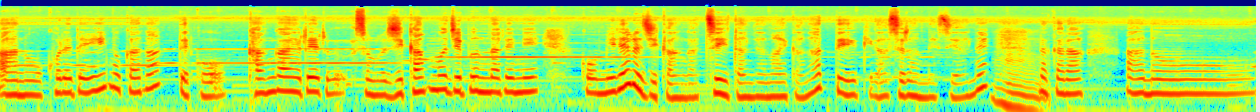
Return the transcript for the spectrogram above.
あのこれでいいのかなってこう考えれるその時間も自分なりにこう見れる時間がついたんじゃないかなっていう気がするんですよね。うん、だからあのー、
